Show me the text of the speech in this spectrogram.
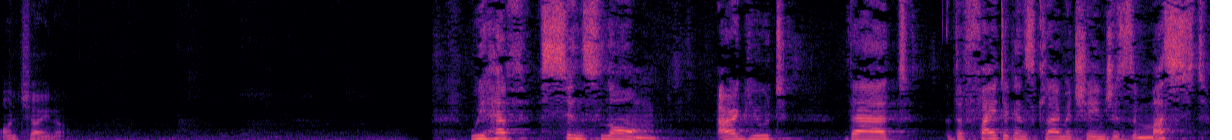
on China. We have since long argued that the fight against climate change is a must,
